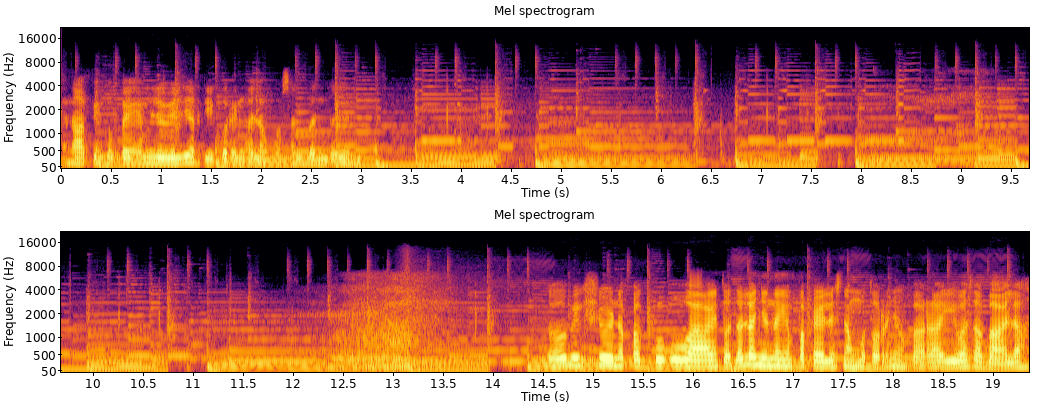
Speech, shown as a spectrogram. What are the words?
Hanapin ko pa yung M. Louvillier. Di ko rin alam kung saan banda yun. So make sure na pag kukuha kayo to, dala nyo na yung papeles ng motor nyo para iwas abala.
